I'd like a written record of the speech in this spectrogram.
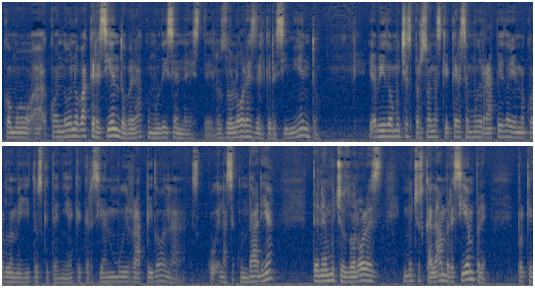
como ah, cuando uno va creciendo, ¿verdad? Como dicen este, los dolores del crecimiento. Y ha habido muchas personas que crecen muy rápido. Yo me acuerdo amiguitos que tenía que crecían muy rápido en la, en la secundaria. Tenían muchos dolores y muchos calambres siempre. Porque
